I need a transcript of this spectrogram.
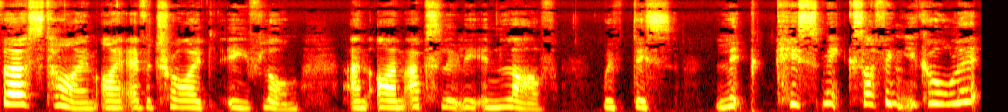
first time I ever tried Eve Lom and I'm absolutely in love with this lip kiss mix I think you call it.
